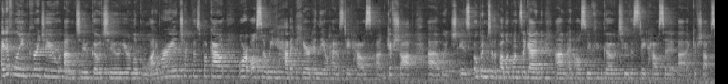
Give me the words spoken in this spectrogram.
I definitely encourage you um, to go to your local library and check this book out, or also we have it here in the Ohio State House um, gift shop, uh, which is open to the public once again, um, and also you can go to the State House uh, gift shop's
